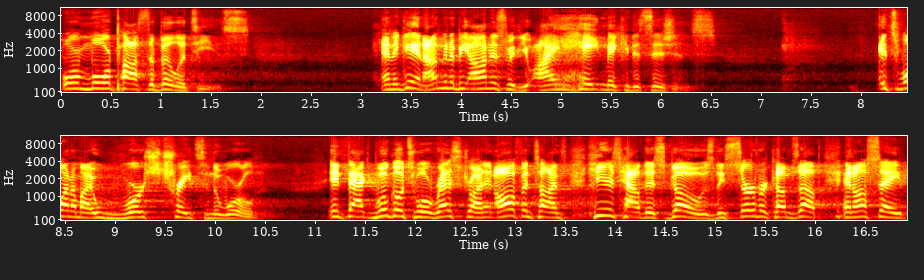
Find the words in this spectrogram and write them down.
or more possibilities. And again, I'm going to be honest with you, I hate making decisions. It's one of my worst traits in the world. In fact, we'll go to a restaurant, and oftentimes, here's how this goes the server comes up, and I'll say,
